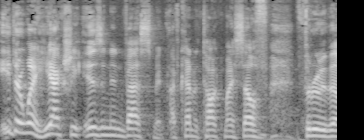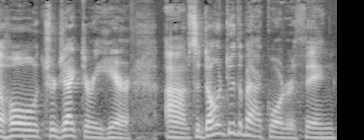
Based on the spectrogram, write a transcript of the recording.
either way, he actually is an investment. I've kind of talked myself through the whole trajectory here. Um, so don't do the back order thing.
